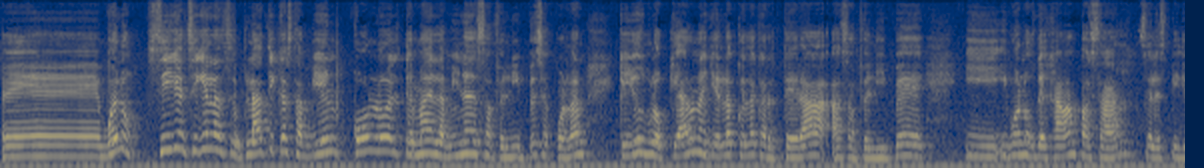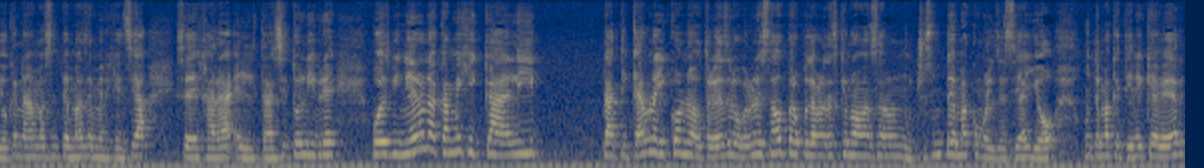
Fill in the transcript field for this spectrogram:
eh, bueno, siguen, siguen las pláticas también con lo del tema de la mina de San Felipe, ¿se acuerdan? Que ellos bloquearon ayer la, la carretera a San Felipe y, y, bueno, dejaban pasar, se les pidió que nada más en temas de emergencia se dejara el tránsito libre, pues vinieron acá a Mexicali, platicaron ahí con autoridades del gobierno del estado, pero pues la verdad es que no avanzaron mucho. Es un tema, como les decía yo, un tema que tiene que ver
